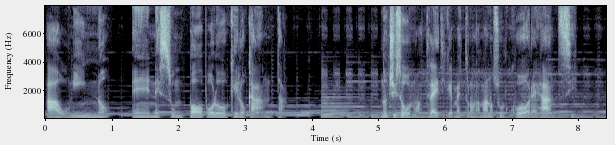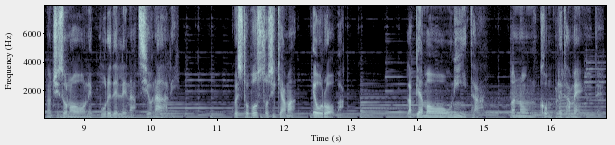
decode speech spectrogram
Ha un inno e nessun popolo che lo canta. Non ci sono atleti che mettono la mano sul cuore, anzi, non ci sono neppure delle nazionali. Questo posto si chiama Europa. L'abbiamo unita, ma non completamente.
